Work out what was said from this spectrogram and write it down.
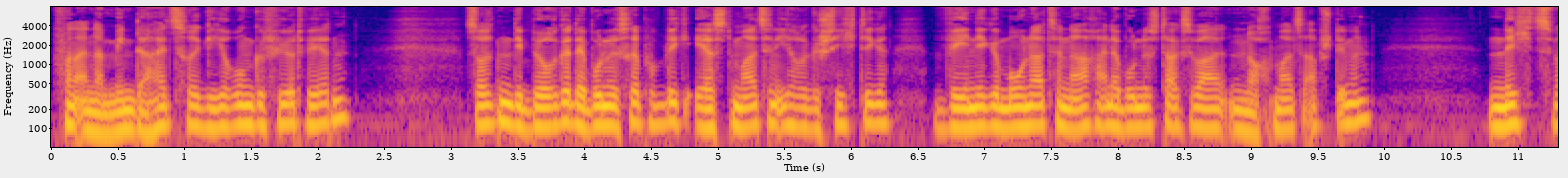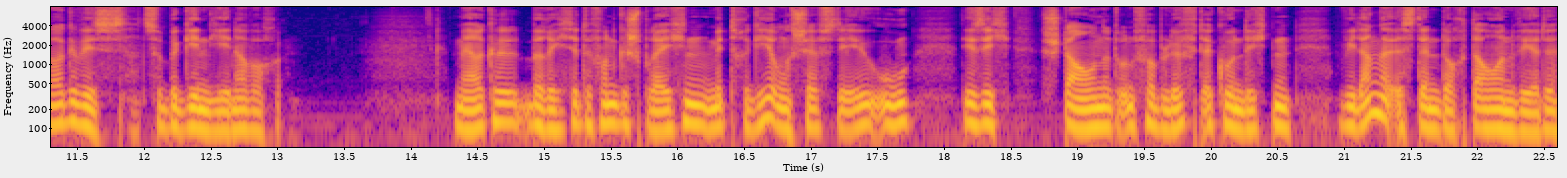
von einer Minderheitsregierung geführt werden? Sollten die Bürger der Bundesrepublik erstmals in ihrer Geschichte wenige Monate nach einer Bundestagswahl nochmals abstimmen? Nichts war gewiss zu Beginn jener Woche. Merkel berichtete von Gesprächen mit Regierungschefs der EU, die sich staunend und verblüfft erkundigten, wie lange es denn doch dauern werde,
